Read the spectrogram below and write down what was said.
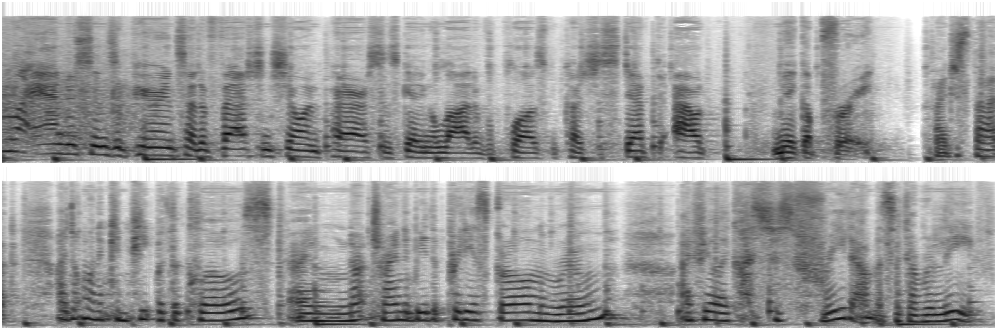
Pamela Anderson's appearance at a fashion show in Paris is getting a lot of applause because she stepped out makeup free. I just thought, I don't want to compete with the clothes. I'm not trying to be the prettiest girl in the room. I feel like it's just freedom. It's like a relief.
